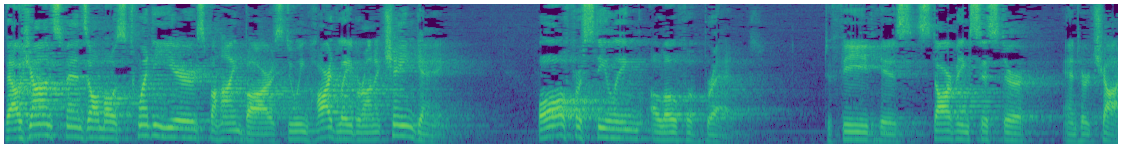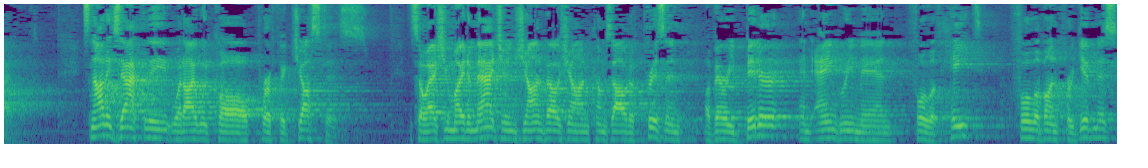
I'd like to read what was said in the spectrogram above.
Valjean spends almost 20 years behind bars doing hard labor on a chain gang, all for stealing a loaf of bread to feed his starving sister and her child. It's not exactly what I would call perfect justice. So as you might imagine, Jean Valjean comes out of prison a very bitter and angry man, full of hate, full of unforgiveness,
